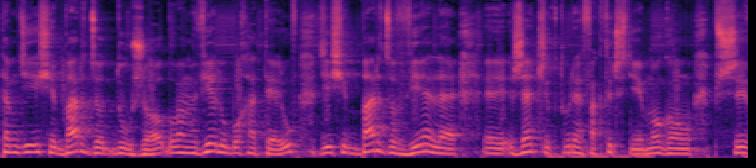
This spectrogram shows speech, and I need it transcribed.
tam dzieje się bardzo dużo, bo mamy wielu bohaterów, dzieje się bardzo wiele y, rzeczy, które faktycznie mogą przy,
